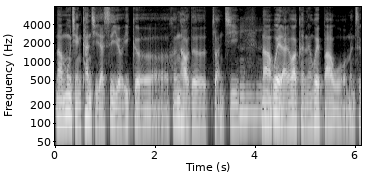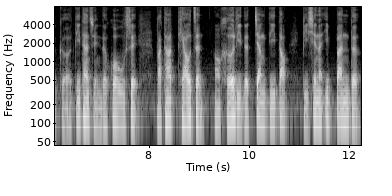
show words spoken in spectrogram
那目前看起来是有一个很好的转机。那未来的话，可能会把我们这个低碳水泥的货物税，把它调整啊，合理的降低到比现在一般的。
